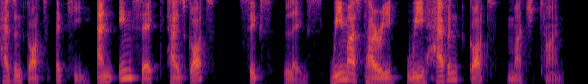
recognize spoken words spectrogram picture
hasn't got a key. An insect has got six legs. We must hurry. We haven't got much time.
